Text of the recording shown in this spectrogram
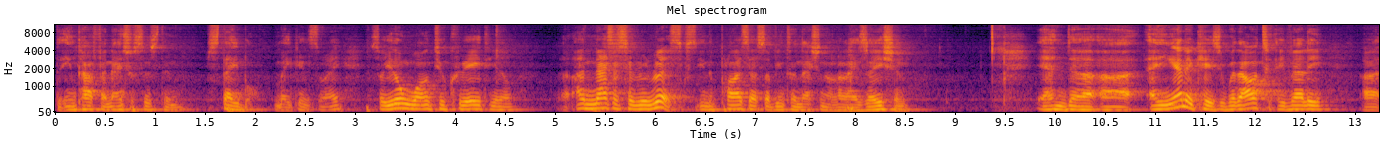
the entire financial system stable, make it right. So you don't want to create, you know, unnecessary risks in the process of internationalization. And, uh, uh, and in any case, without a very uh,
